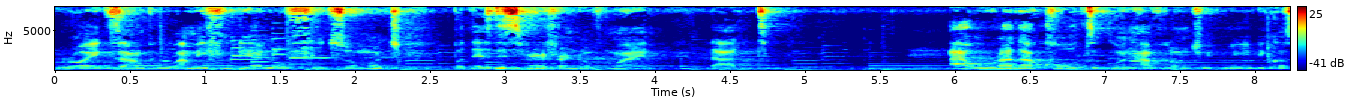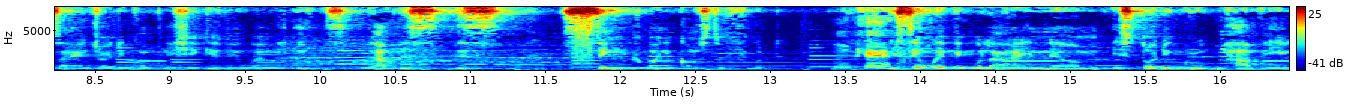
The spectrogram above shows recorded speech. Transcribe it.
raw example. I'm a foodie. I love food so much, but there's this very friend of mine that I would rather call to go and have lunch with me because I enjoy the company she gives me when we eat. We have this this sync when it comes to food. Okay. The same way people are in um, a study group have a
